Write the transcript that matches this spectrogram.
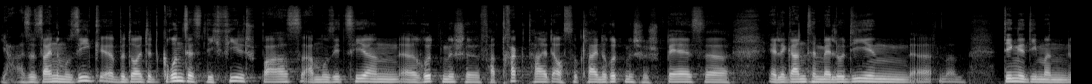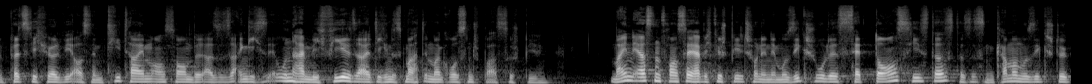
Ja, also seine Musik äh, bedeutet grundsätzlich viel Spaß am Musizieren, äh, rhythmische Vertracktheit, auch so kleine rhythmische Späße, elegante Melodien, äh, Dinge, die man plötzlich hört wie aus einem Tea-Time-Ensemble. Also es ist eigentlich unheimlich vielseitig und es macht immer großen Spaß zu spielen. Meinen ersten Français habe ich gespielt schon in der Musikschule. Sept Danse hieß das. Das ist ein Kammermusikstück.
